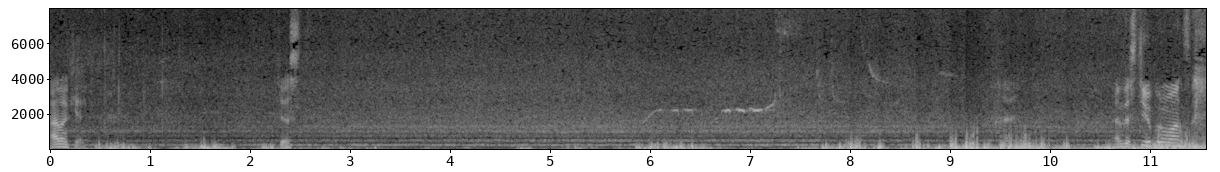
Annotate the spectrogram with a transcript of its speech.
I don't care just and the stupid ones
